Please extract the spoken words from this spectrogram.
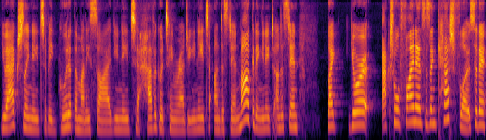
You actually need to be good at the money side. You need to have a good team around you. You need to understand marketing. You need to understand like your actual finances and cash flow. So there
